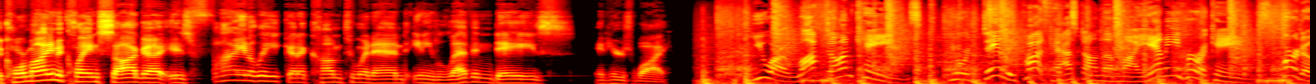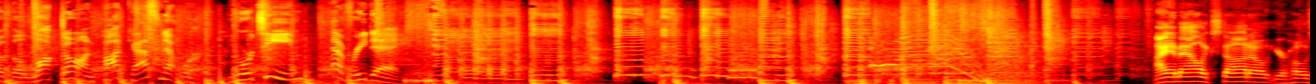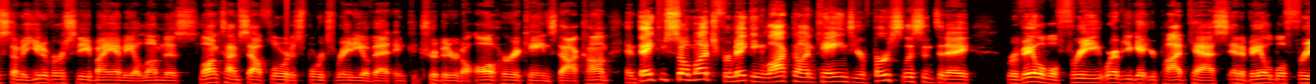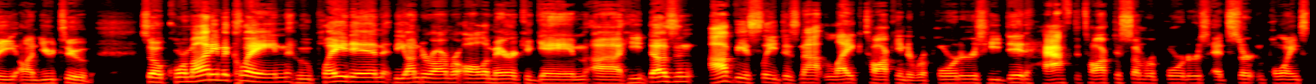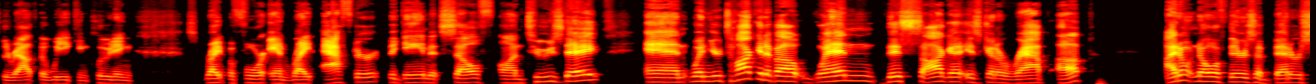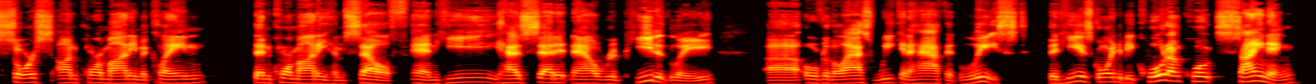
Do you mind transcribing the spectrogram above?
The Cormani McClain saga is finally going to come to an end in 11 days, and here's why. You are Locked On Canes, your daily podcast on the Miami Hurricanes, part of the Locked On Podcast Network, your team every day. I am Alex Donno, your host. I'm a University of Miami alumnus, longtime South Florida sports radio vet, and contributor to allhurricanes.com. And thank you so much for making Locked On Canes your first listen today. We're available free wherever you get your podcasts and available free on YouTube. So, Cormani McClain, who played in the Under Armour All America game, uh, he doesn't obviously does not like talking to reporters. He did have to talk to some reporters at certain points throughout the week, including right before and right after the game itself on Tuesday. And when you're talking about when this saga is going to wrap up, I don't know if there's a better source on Cormani McClain than Cormani himself. And he has said it now repeatedly uh, over the last week and a half at least that he is going to be quote unquote signing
